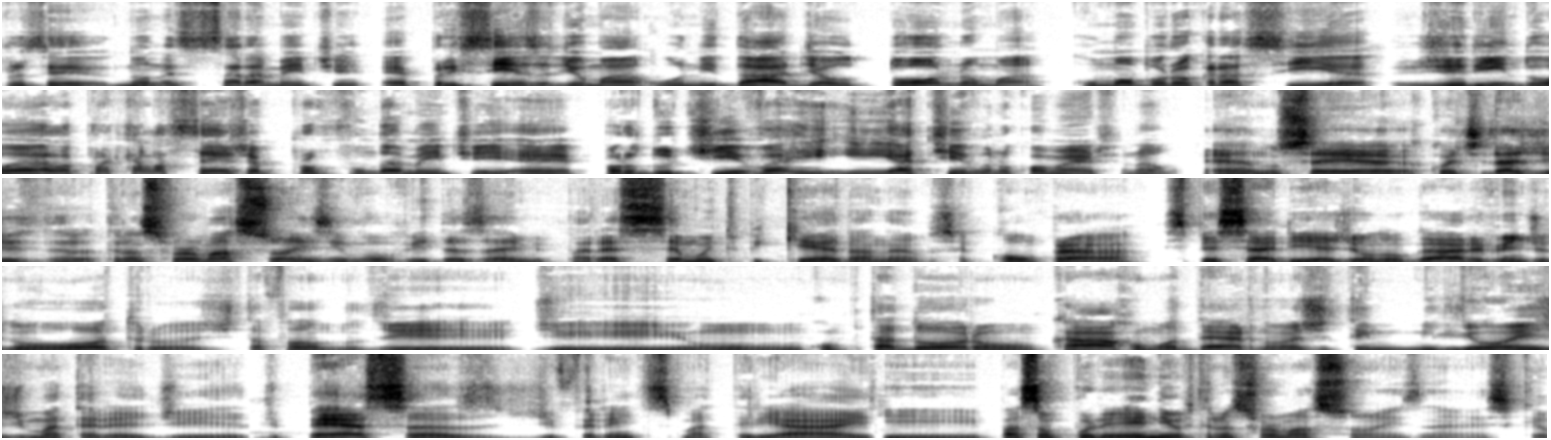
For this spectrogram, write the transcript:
você não necessariamente é, precisa de uma unidade autônoma com uma burocracia gerindo ela para que ela seja profundamente é, produtiva e, e, ativa no comércio, não? É, não sei. A quantidade de transformações envolvidas aí me parece ser muito pequena, né? Você compra especiaria de um lugar e vende no outro. A gente está falando de, de um, um, computador, um carro moderno. Hoje tem milhões de matéria de, de peças, de diferentes materiais que passam por N transformações, né? Esse que é,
